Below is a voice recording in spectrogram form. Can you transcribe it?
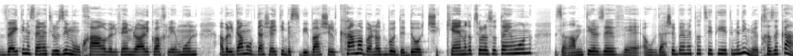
והייתי מסיימת לוזים מאוחר ולפעמים לא היה לי כוח לאימון, אבל גם העובדה שהייתי בסביבה של כמה בנות בודדות שכן רצו לעשות את האימון, זרמתי על זה, והעובדה שבאמת רציתי, אתם יודעים, להיות חזקה.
